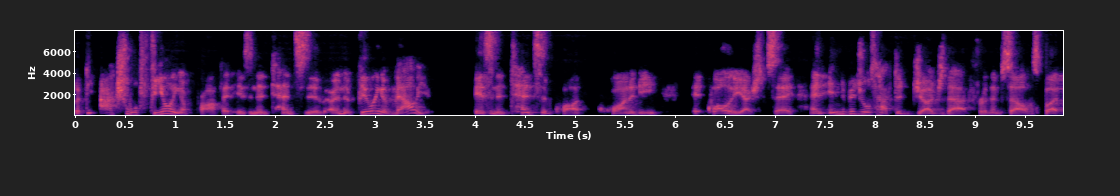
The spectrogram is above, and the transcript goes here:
but the actual feeling of profit is an intensive, and the feeling of value is an intensive qu- quantity, eh, quality, I should say, and individuals have to judge that for themselves. But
